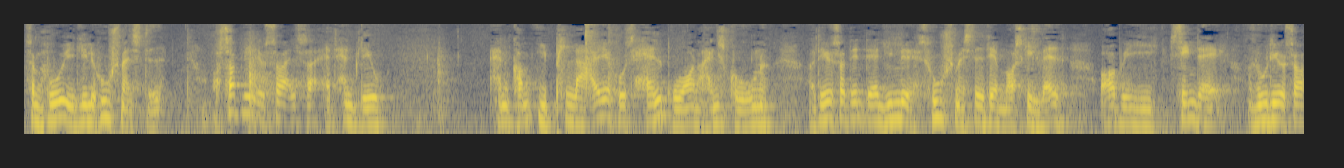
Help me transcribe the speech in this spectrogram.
som boede i et lille husmandssted. Og så blev det så altså, at han blev han kom i pleje hos halvbroren og hans kone. Og det er jo så den der lille husmandssted der, måske hvad, oppe i Sindal. Og nu er det jo så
